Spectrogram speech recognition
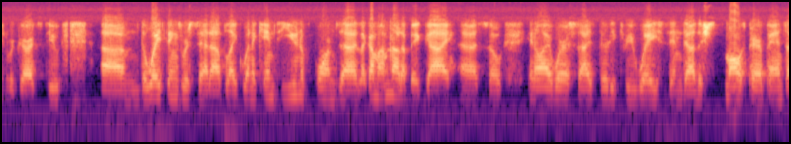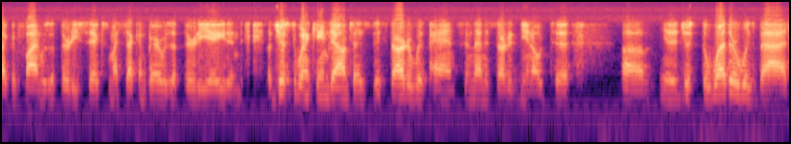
in regards to um, the way things were set up. Like when it came to uniforms, uh, like I'm, I'm not a big guy, uh, so you know I wear a size 33 waist, and uh, the smallest pair of pants I could find was a 36. My second pair was a 38, and just when it came down to, it started with pants, and then it started, you know, to um, you know, just the weather was bad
